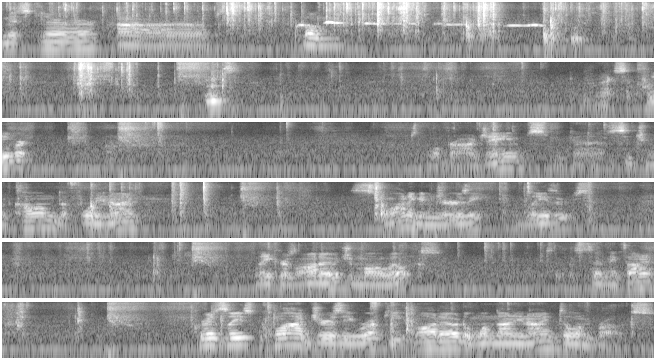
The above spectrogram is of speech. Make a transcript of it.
Mr. Hobbs. Boom. Oops. Next to Cleaver. LeBron James. We got C.J. McCollum to 49. Swanigan jersey. Blazers. Lakers auto. Jamaal Wilkes. To the 75. Grizzlies quad jersey rookie auto to 199. Dillon Brooks.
